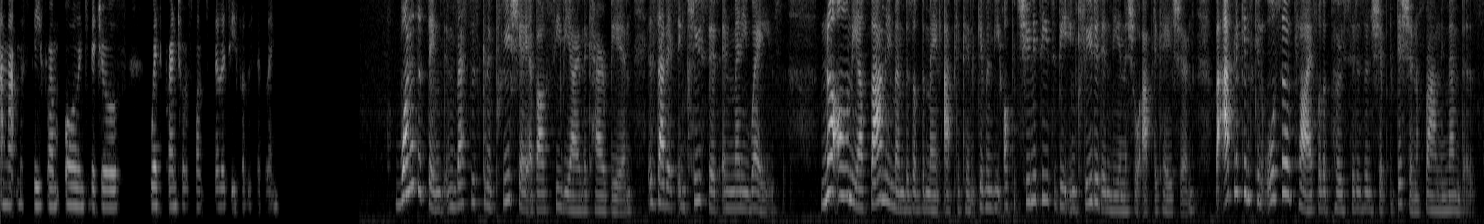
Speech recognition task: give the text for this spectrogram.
and that must be from all individuals with parental responsibility for the sibling. One of the things investors can appreciate about CBI in the Caribbean is that it's inclusive in many ways. Not only are family members of the main applicant given the opportunity to be included in the initial application, but applicants can also apply for the post citizenship addition of family members.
